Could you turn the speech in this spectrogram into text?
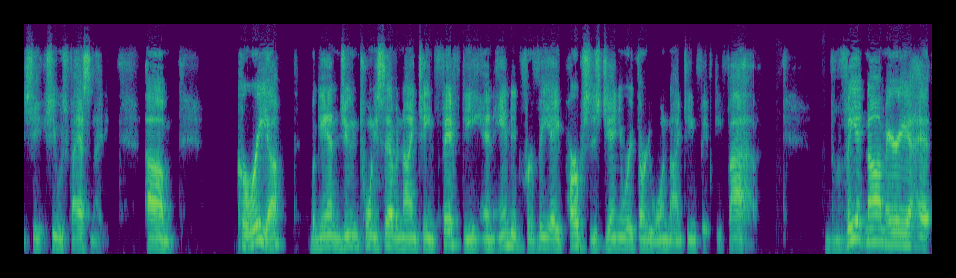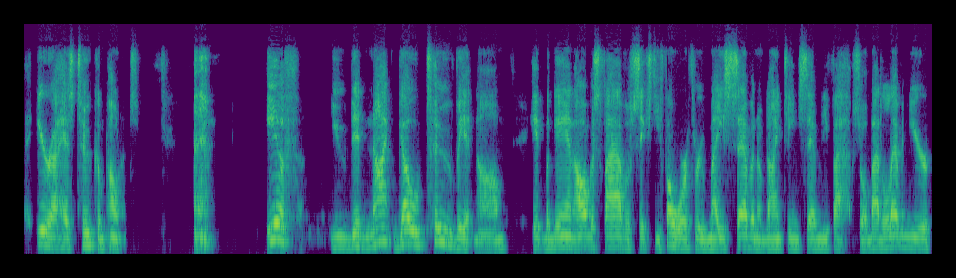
she she was fascinating. Um, Korea, began June 27, 1950, and ended for VA purposes January 31, 1955. The Vietnam area era has two components. if you did not go to Vietnam, it began August 5 of 64 through May 7 of 1975. So about 11 year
